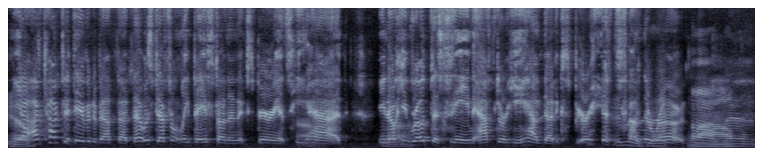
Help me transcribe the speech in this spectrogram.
Yeah. I've talked to David about that. That was definitely based on an experience he had. You know, he wrote the scene after he had that experience Isn't that on the great? road. Oh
